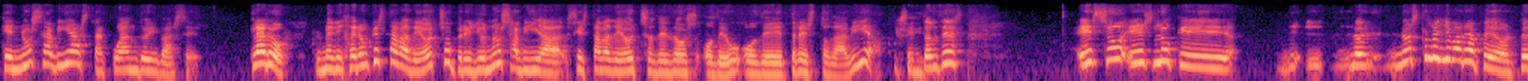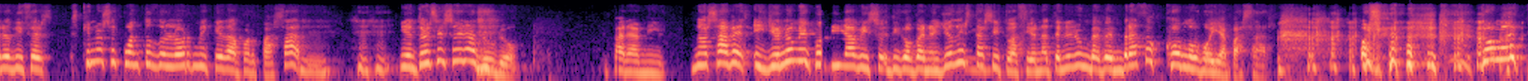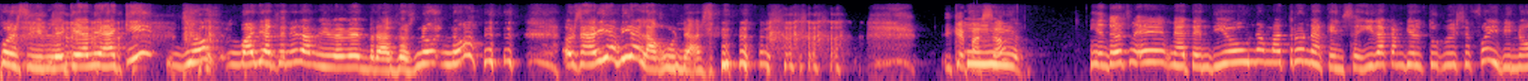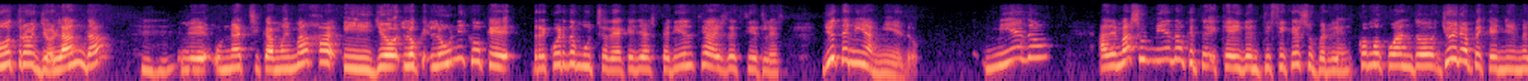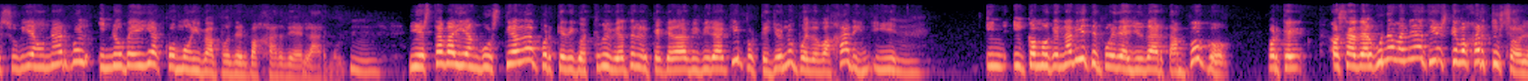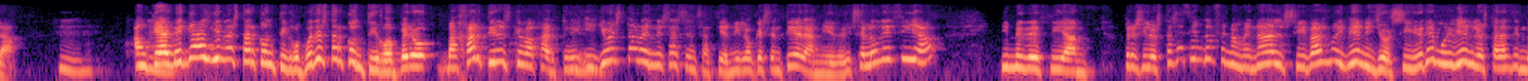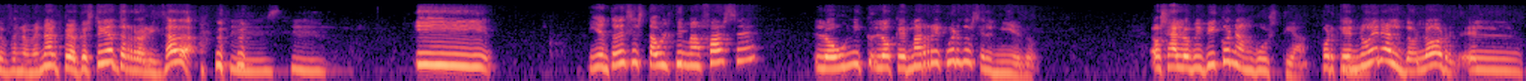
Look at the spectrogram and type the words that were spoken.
que no sabía hasta cuándo iba a ser. Claro, me dijeron que estaba de 8, pero yo no sabía si estaba de 8, de 2 o de, o de 3 todavía. Entonces, eso es lo que... no es que lo llevara peor, pero dices, es que no sé cuánto dolor me queda por pasar. Mm. Y entonces eso era duro para mí. No sabes, y yo no me podía visualizar, digo, bueno, yo de esta situación a tener un bebé en brazos, ¿cómo voy a pasar? O sea, ¿cómo es posible que de aquí yo vaya a tener a mi bebé en brazos? No, no, o sea, ahí había lagunas. ¿Y qué pasó? Y, entonces eh, me atendió una matrona que enseguida cambió el turno y se fue, y vino otro, Yolanda, una chica muy maja, y yo lo, lo único que recuerdo mucho de aquella experiencia es decirles, yo tenía miedo, miedo, además un miedo que, que identifiqué súper bien, como cuando yo era pequeña y me subía a un árbol y no veía cómo iba a poder bajar del árbol. Mm. Y estaba ahí angustiada porque digo, es que me voy a tener que quedar a vivir aquí porque yo no puedo bajar y, y, mm. y como que nadie te puede ayudar tampoco, porque, o sea, de alguna manera tienes que bajar tú sola. Mm aunque mm. venga alguien a estar contigo, puede estar contigo, pero bajar tienes que bajar tú. Y mm. yo estaba en esa sensación y lo que sentía era miedo. Y se lo decía y me decían, pero si lo estás haciendo fenomenal, si vas muy bien. Y yo, sí, iré muy bien, lo estaré haciendo fenomenal, pero que estoy aterrorizada. Mm, y, y entonces esta última fase, lo, único, lo que más recuerdo es el miedo o sea, lo viví con angustia, porque no era el dolor, el,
